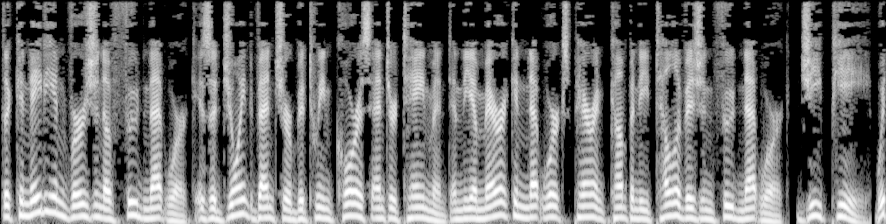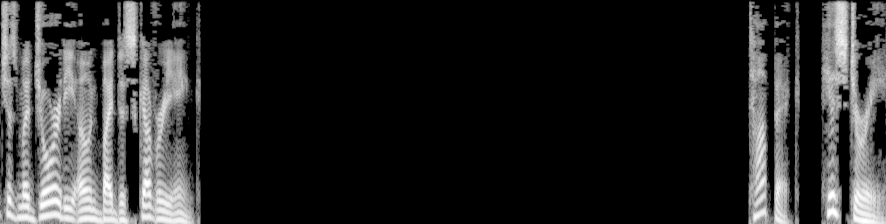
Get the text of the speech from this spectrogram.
The Canadian version of Food Network is a joint venture between Corus Entertainment and the American network's parent company Television Food Network, GP which is majority owned by Discovery Inc. History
